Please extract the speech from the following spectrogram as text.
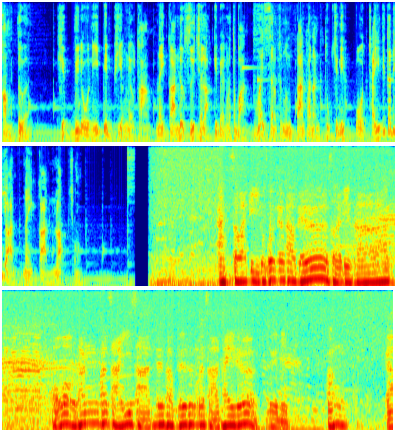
คำเตือน คลิปวิดีโอนี้เป็นเพียงแนวทางในการเลือกซื้อฉลากกินแบ่งรัฐบาล ไม่สนับสนุนการพนันทุกชนิดโปรดใช้วิจารณญาณในการรับชม อะสวัสดีทุกคนนะครับเด้อสวัสดีครับขอบอกทั้งภาษาอีสานด้วยครับเด้อทั้งภาษาไทยเด้อเมื่อนี่ฟังกะ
